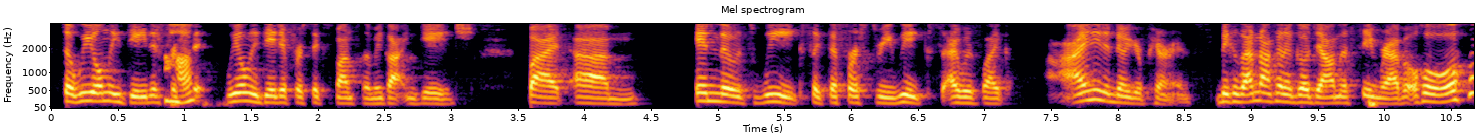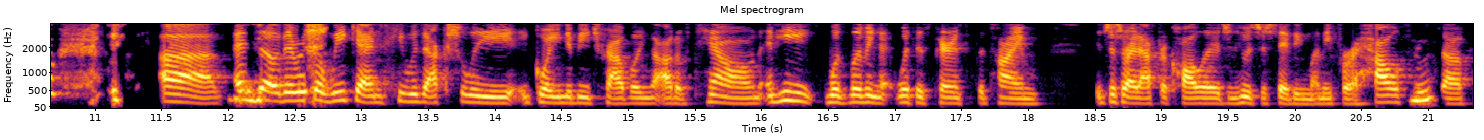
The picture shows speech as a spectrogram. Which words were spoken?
So we only dated for uh-huh. si- we only dated for six months, and then we got engaged. But um, in those weeks, like the first three weeks, I was like, I need to know your parents because I'm not going to go down the same rabbit hole. uh, and so there was a weekend he was actually going to be traveling out of town and he was living with his parents at the time, just right after college. And he was just saving money for a house mm-hmm. and stuff.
